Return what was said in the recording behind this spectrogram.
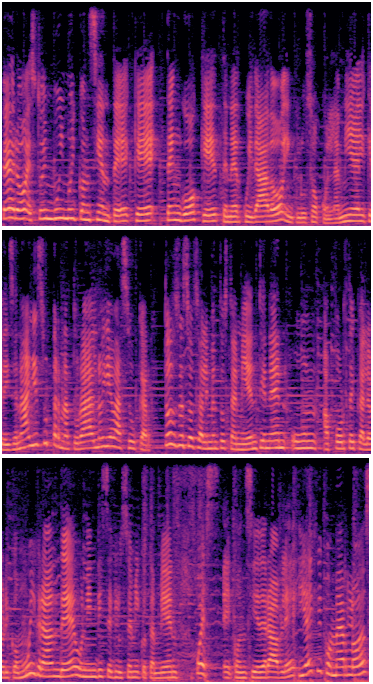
pero estoy muy muy consciente que tengo que tener cuidado, incluso con la miel, que dicen, ay, es súper natural, no lleva azúcar. Todos esos alimentos también tienen un aporte calórico muy grande, un índice glucémico también, pues, eh, considerable, y hay que comerlos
